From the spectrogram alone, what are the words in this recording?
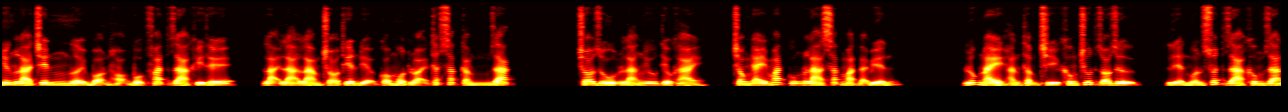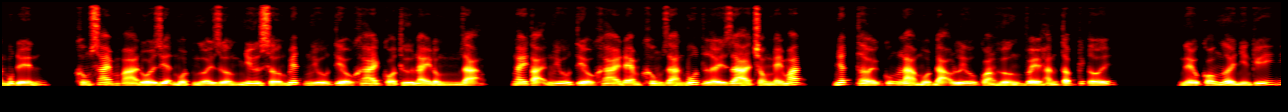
nhưng là trên người bọn họ buộc phát ra khí thế, lại là làm cho thiên địa có một loại thất sắc cảm giác. Cho dù là Ngưu Tiểu Khai, trong nháy mắt cũng là sắc mặt đại biến. Lúc này hắn thậm chí không chút do dự, liền muốn xuất ra không gian bút đến, không sai mà đối diện một người dường như sớm biết Ngưu Tiểu Khai có thứ này đồng dạng, ngay tại Ngưu Tiểu Khai đem không gian bút lấy ra trong nháy mắt, nhất thời cũng là một đạo lưu quang hướng về hắn tập kích tới. Nếu có người nhìn kỹ,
